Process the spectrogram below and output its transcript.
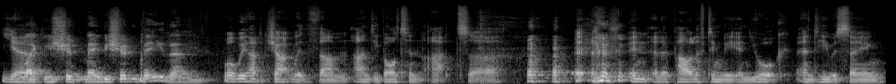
yeah. like you should maybe shouldn't be, then Well, we had a chat with um, Andy Bolton at uh, in at a powerlifting meet in York, and he was saying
